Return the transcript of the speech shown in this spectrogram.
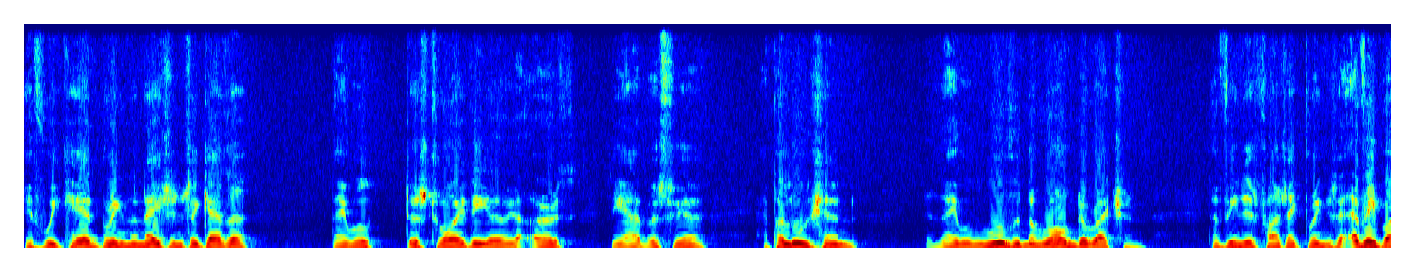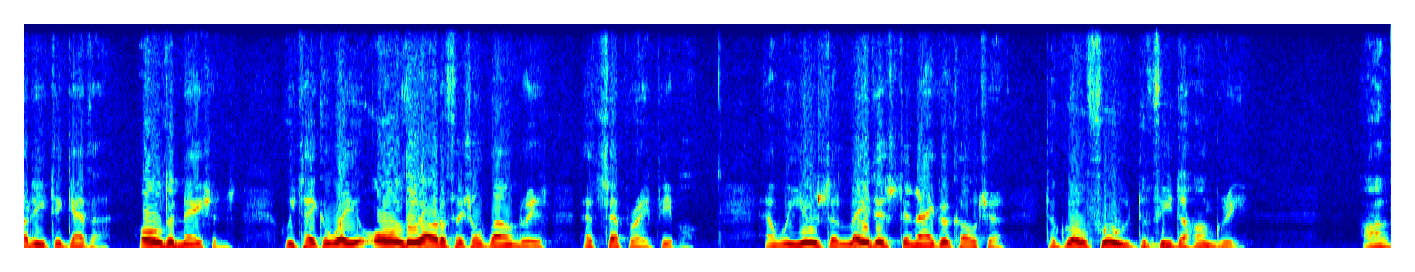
If we can't bring the nations together, they will destroy the uh, earth, the atmosphere, pollution. They will move in the wrong direction. The Venus Project brings everybody together, all the nations. We take away all the artificial boundaries that separate people. And we use the latest in agriculture to grow food to feed the hungry. Our,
